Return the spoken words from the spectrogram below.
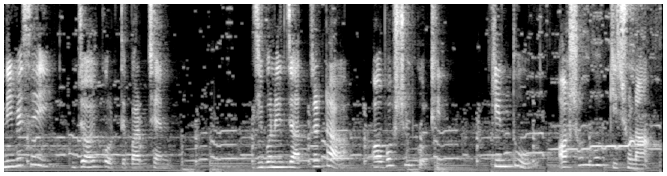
নিমেষেই জয় করতে পারছেন। জীবনের যাত্রাটা অবশ্যই কঠিন, কিন্তু অসম্ভব কিছু না।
